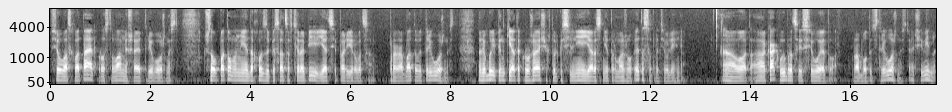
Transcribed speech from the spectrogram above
Все у вас хватает, просто вам мешает тревожность. Чтобы потом, имея доход, записаться в терапию и отсепарироваться прорабатывать тревожность. Но любые пинки от окружающих только сильнее яростнее торможу. Это сопротивление. А, вот. А как выбраться из всего этого? Работать с тревожностью, очевидно.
